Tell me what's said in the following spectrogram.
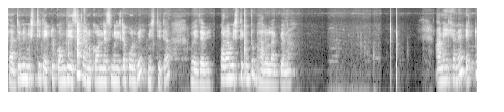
তার জন্য মিষ্টিটা একটু কম দিয়েছি, কারণ কন্ডেন্স মিল্কটা পড়বে, মিষ্টিটা হয়ে যাবে। কড়া মিষ্টি কিন্তু ভালো লাগবে না। আমি এখানে একটু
